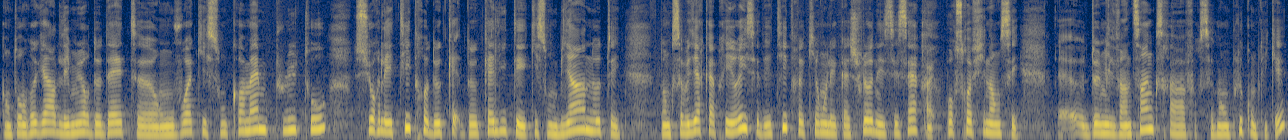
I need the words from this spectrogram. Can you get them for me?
quand on regarde les murs de dette, euh, on voit qu'ils sont quand même plutôt sur les titres de, de qualité, qui sont bien notés. Donc ça veut dire qu'a priori, c'est des titres qui ont les cash flows nécessaires Ouais. pour se refinancer. Euh, 2025 sera forcément plus compliqué.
